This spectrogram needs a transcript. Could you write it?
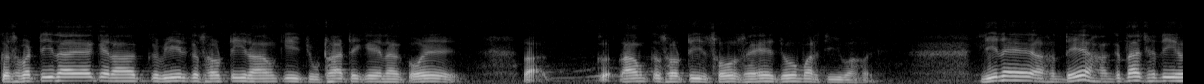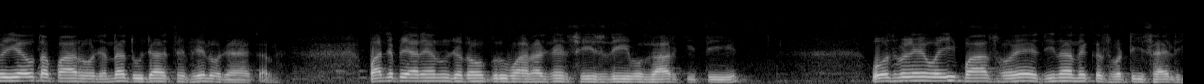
ਕਸਵੱਟੀ ਦਾ ਹੈ ਕਿ ਰਾ, ਕਬੀਰ ਕਸੌਟੀ RAM ਕੀ ਝੂਠਾ ਟਿਕੇ ਨਾ ਕੋਏ RAM ਕਸੌਟੀ ਸੋਸ ਹੈ ਜੋ ਮਰਜ਼ੀ ਵਾ ਹੋਏ। ਜਿਹਨੇ ਦੇ ਹੰਗਤਾ ਛਦੀ ਹੋਈ ਹੈ, ਉਹ ਤਾਂ ਪਾਰ ਹੋ ਜਾਂਦਾ, ਦੂਜਾ ਇੱਥੇ ਫੇਲ ਹੋ ਜਾਇਆ ਕਰ। ਪੰਜ ਪਿਆਰਿਆਂ ਨੂੰ ਜਦੋਂ ਗੁਰੂ ਮਹਾਰਾਜ ਨੇ ਸੀਸ ਦੀ ਵੰਗਾਰ ਕੀਤੀ, ਉਸ ਵੇਲੇ ਉਹੀ ਪਾਸ ਹੋਏ ਜਿਨ੍ਹਾਂ ਨੇ ਕਸਵੱਟੀ ਸਹਿ ਲਈ।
